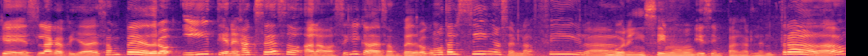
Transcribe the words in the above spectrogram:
que es la capilla de San Pedro, y tienes acceso a la basílica de San Pedro como tal sin hacer la fila. Buenísimo. y sin pagar la entrada.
